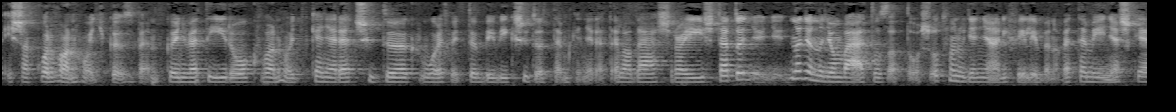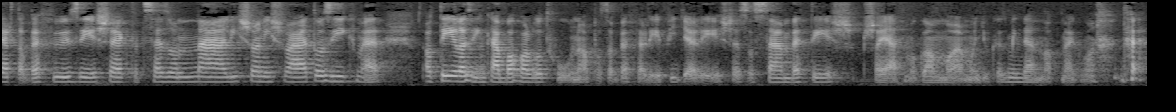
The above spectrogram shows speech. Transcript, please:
és akkor van, hogy közben könyvet írok, van, hogy kenyeret sütök, volt, hogy több évig sütöttem kenyeret eladásra is, tehát hogy nagyon-nagyon változatos. Ott van ugye nyári fél évben a veteményes kert, a befőzések, tehát szezonálisan is változik, mert a tél az inkább a halott hónap, az a befelé figyelés, ez a számvetés. Saját magammal, mondjuk ez minden nap megvan, de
